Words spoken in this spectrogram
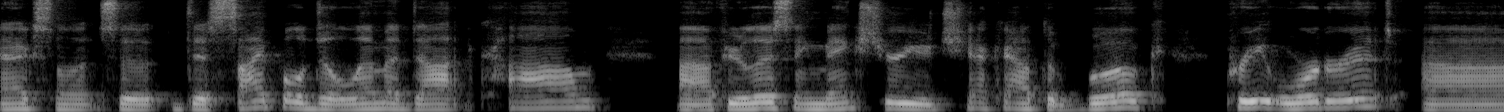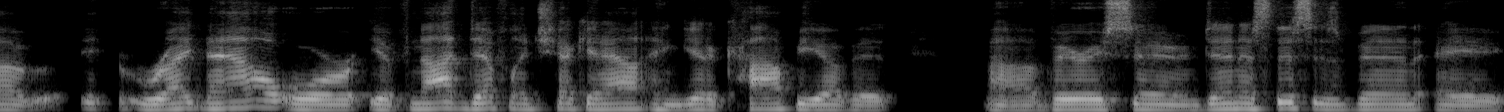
Excellent. So discipledilemma.com. Uh, if you're listening, make sure you check out the book, pre-order it uh, right now, or if not, definitely check it out and get a copy of it uh, very soon. Dennis, this has been a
